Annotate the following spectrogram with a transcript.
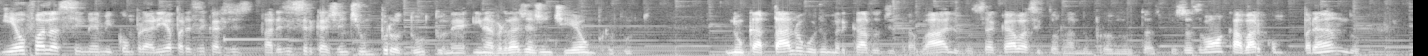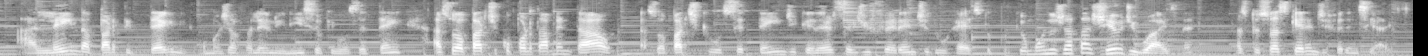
E eu falo assim, né? Me compraria parece, que gente, parece ser que a gente é um produto, né? E na verdade a gente é um produto. No catálogo de um mercado de trabalho, você acaba se tornando um produto. As pessoas vão acabar comprando, além da parte técnica, como eu já falei no início, que você tem, a sua parte comportamental, a sua parte que você tem de querer ser diferente do resto. Porque o mundo já está cheio de iguais, né? As pessoas querem diferenciais.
